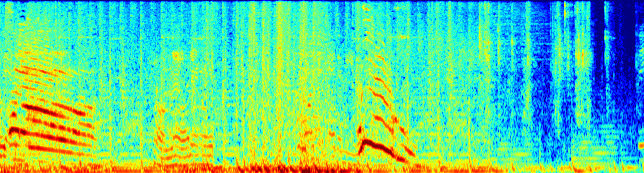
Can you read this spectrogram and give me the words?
Oh no, I didn't know. One enemy. Ooh! They.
